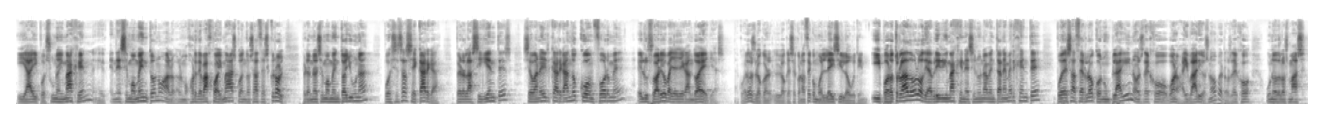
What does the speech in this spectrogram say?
y hay pues una imagen, eh, en ese momento, ¿no? A lo, a lo mejor debajo hay más cuando se hace scroll, pero en ese momento hay una, pues esa se carga. Pero las siguientes se van a ir cargando conforme el usuario vaya llegando a ellas. ¿De acuerdo? Es lo, que se conoce como el lazy loading. Y por otro lado, lo de abrir imágenes en una ventana emergente, puedes hacerlo con un plugin. Os dejo, bueno, hay varios, ¿no? Pero os dejo uno de los más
